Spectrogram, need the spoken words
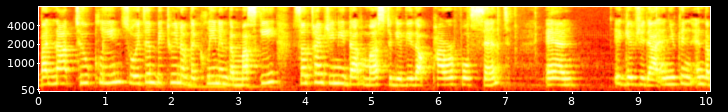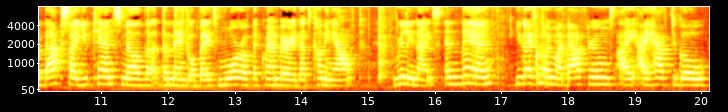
but not too clean. So it's in between of the clean and the musky. Sometimes you need that musk to give you that powerful scent. And it gives you that and you can in the back side you can smell the the mango but it's more of the cranberry that's coming out really nice and then you guys know in my bathrooms I, I have to go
